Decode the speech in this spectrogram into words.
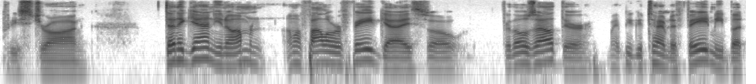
pretty strong. Then again, you know, I'm an, I'm a follower fade guy, so for those out there, might be a good time to fade me. But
